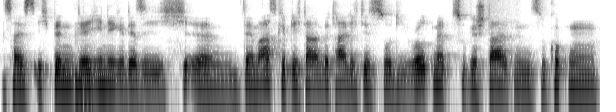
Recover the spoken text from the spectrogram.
Das heißt, ich bin mhm. derjenige, der sich, ähm, der maßgeblich daran beteiligt ist, so die Roadmap zu gestalten, zu gucken,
